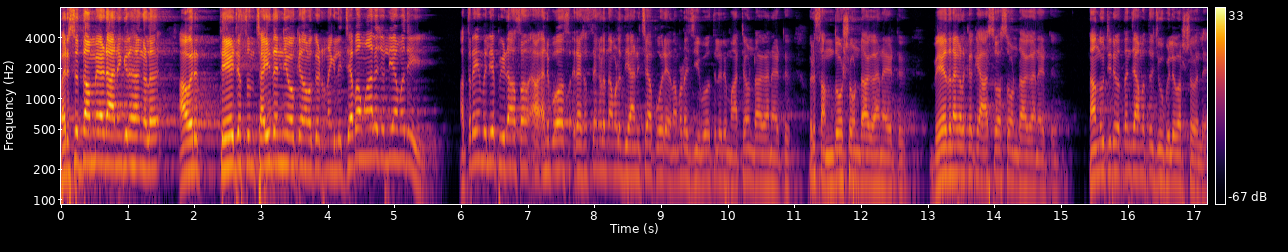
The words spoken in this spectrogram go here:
പരിശുദ്ധ അമ്മയുടെ അനുഗ്രഹങ്ങൾ ആ ഒരു തേജസ്സും ചൈതന്യവും ഒക്കെ നമുക്ക് കിട്ടണമെങ്കിൽ ജപമാല ചൊല്ലിയാൽ മതി. അത്രയും വലിയ പീഡാസ അനുഭവ രഹസ്യങ്ങൾ നമ്മൾ ധ്യാനിച്ചാൽ പോരെ. നമ്മുടെ ജീവിതത്തിൽ ഒരു മാറ്റം ഉണ്ടാകാനായിട്ട് ഒരു സന്തോഷം ഉണ്ടാകാനായിട്ട് വേദനകൾക്കൊക്കെ ആശ്വാസം ഉണ്ടാകാനായിട്ട്. നാനൂറ്റി ഇരുപത്തഞ്ചാമത്തെ ജൂബിലി വർഷമല്ലേ?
